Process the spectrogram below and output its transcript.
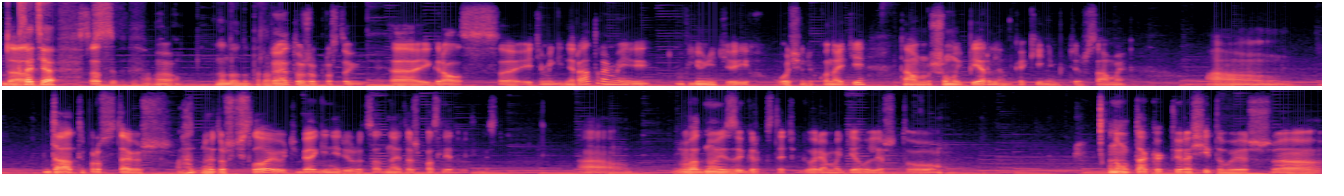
Да. Кстати, Со... с... Ну, ну, ну, ну, я тоже просто э, играл с этими генераторами. В Unity их очень легко найти. Там шумы Перлин какие-нибудь те же самые. А, да, ты просто ставишь одно и то же число, и у тебя генерируется одна и та же последовательность. А, в одной из игр, кстати говоря, мы делали, что ну, так как ты рассчитываешь, э,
